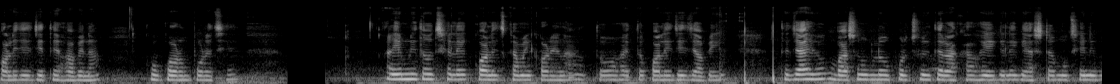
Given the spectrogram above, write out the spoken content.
কলেজে যেতে হবে না, খুব গরম পড়েছে। আর এমনিতেও ছেলে কলেজ কামাই করে না, তো হয়তো কলেজে যাবেই। তো যাই হোক, বাসনগুলো ওপর ঝুড়িতে রাখা হয়ে গেলে গ্যাসটা মুছে নিব,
